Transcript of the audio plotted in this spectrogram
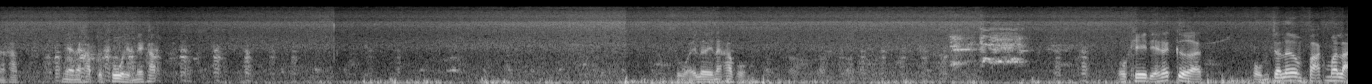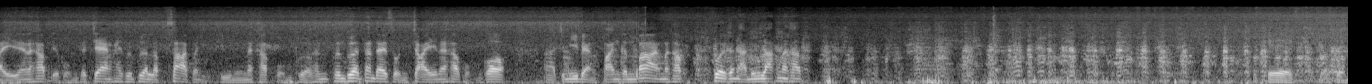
นะครับ เนี่ยนะครับ ตัวผู้เห็นไหมครับ สวยเลยนะครับผม โอเค เดี๋ยวถ้าเกิดผมจะเริ่มฟักเมื่อไหร่เนี่ยนะครับ เดี๋ยวผมจะแจ้งให้เพื่อนๆรับทราบกันอีกทีหนึงนะครับผมเผื่อเพื่อนๆท่านใดสนใจนะครับ ผมก็อาจจะมีแบ่งปันกันบ้างนะครับช่วยกันอนุรักษ์นะครับโอเคเดี๋ยวผม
